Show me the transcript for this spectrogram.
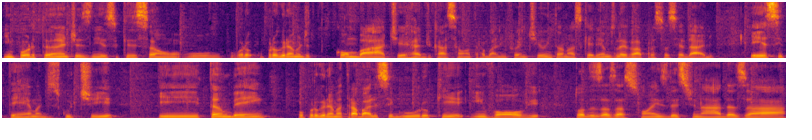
importantes nisso, que são o, o programa de combate e erradicação ao trabalho infantil, então nós queremos levar para a sociedade esse tema, discutir, e também o programa Trabalho Seguro, que envolve todas as ações destinadas a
